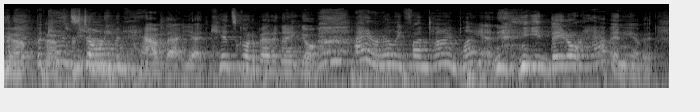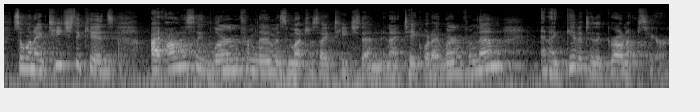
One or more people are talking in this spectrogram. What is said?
Yeah but kids don't even have that yet. Kids go to bed at night and go i had a really fun time playing. They don't have any of it. So when i teach the kids i honestly learn from them as much as i teach them and i take what i learn from them and i give it to the grown-ups here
